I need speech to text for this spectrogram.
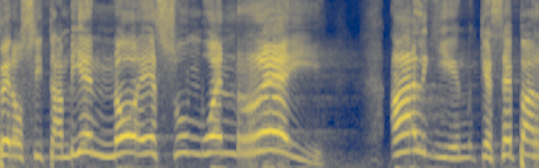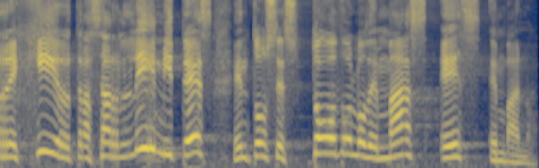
pero si también no es un buen rey, alguien que sepa regir, trazar límites, entonces todo lo demás es en vano.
